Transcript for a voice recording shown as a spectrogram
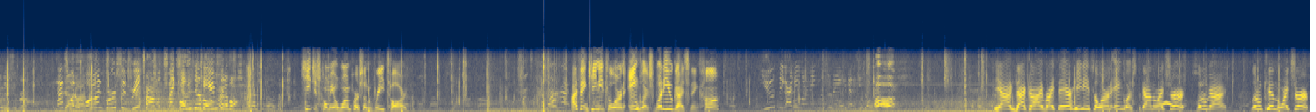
What is it, bro? That's what a one-person retard looks like. Oh, he's gonna ball, he's gonna ball. He just called me a one-person retard. I think he needs to learn English. What do you guys think, huh? You think I need to learn English, man? You better get your Oh. Yeah, that guy right there, he needs to learn English. The guy in the white shirt. Little guy. Little kid in the white shirt.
